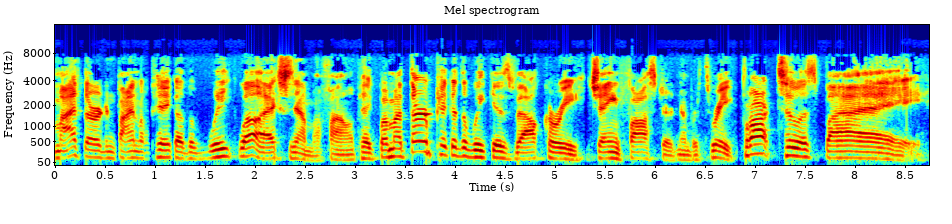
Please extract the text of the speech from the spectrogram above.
My third and final pick of the week, well, actually not my final pick, but my third pick of the week is Valkyrie, Jane Foster, number three. Brought to us by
